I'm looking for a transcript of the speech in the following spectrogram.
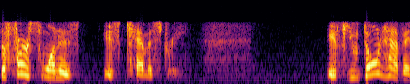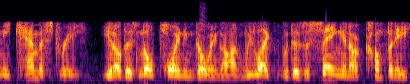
The first one is is chemistry. If you don't have any chemistry, you know, there's no point in going on. We like there's a saying in our company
